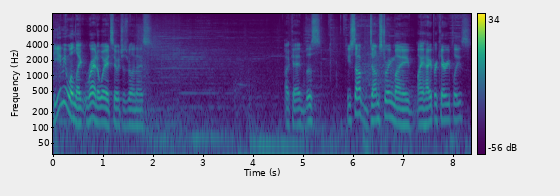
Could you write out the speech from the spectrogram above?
He gave me one like right away too, which is really nice. Okay, this... Can you stop dumpstering my, my hyper carry, please?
